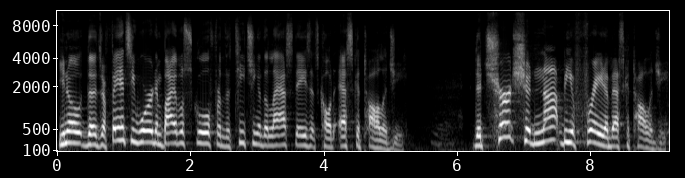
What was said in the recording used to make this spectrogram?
You know, there's a fancy word in Bible school for the teaching of the last days, it's called eschatology. The church should not be afraid of eschatology.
